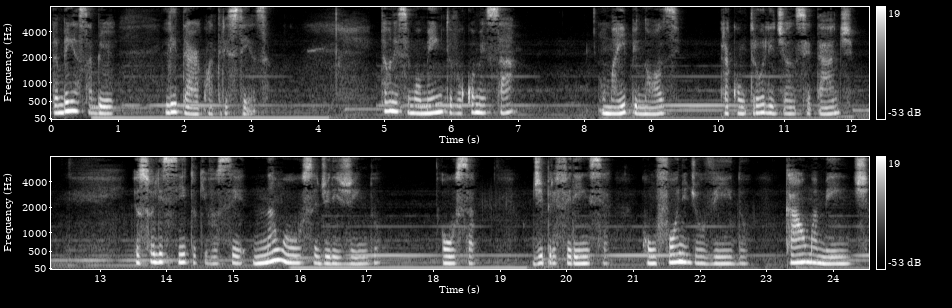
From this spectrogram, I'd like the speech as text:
também é saber lidar com a tristeza. Então, nesse momento, eu vou começar uma hipnose para controle de ansiedade. Eu solicito que você não ouça dirigindo, ouça de preferência com fone de ouvido, calmamente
